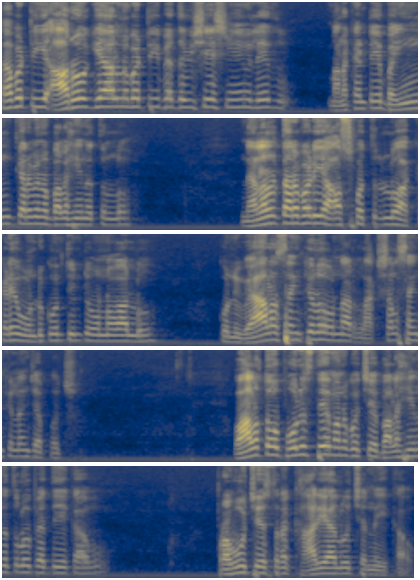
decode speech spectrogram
కాబట్టి ఆరోగ్యాలను బట్టి పెద్ద విశేషం ఏమీ లేదు. మనకంటే భయంకరమైన బలహీనతల్లో నెలల తరబడి ఆసుపత్రుల్లో అక్కడే వండుకొని తింటూ ఉన్నవాళ్ళు కొన్ని వేల సంఖ్యలో ఉన్నారు లక్షల సంఖ్యలో అని చెప్పొచ్చు. వాళ్ళతో పోలిస్తే మనకు వచ్చే బలహీనతలు పెద్దవి కావు ప్రభు చేస్తున్న కార్యాలు చిన్నవి కావు.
